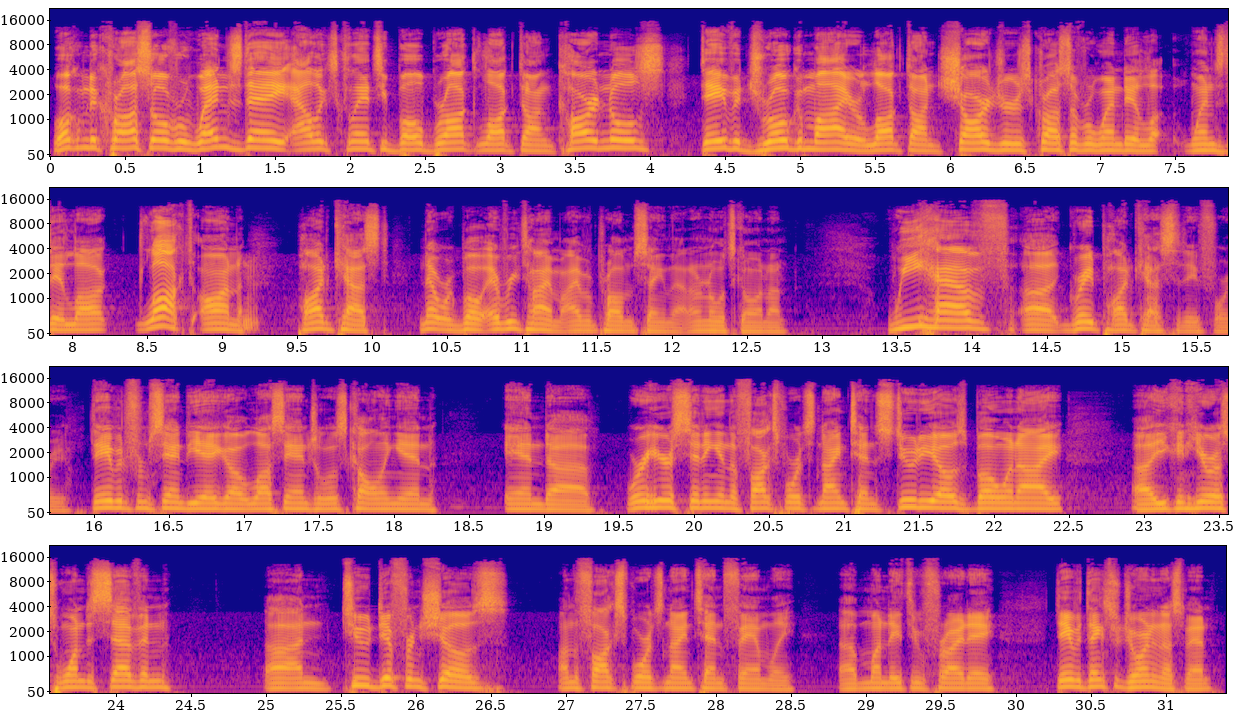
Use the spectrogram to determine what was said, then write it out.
Welcome to Crossover Wednesday. Alex Clancy, Bo Brack, Locked On Cardinals. David Drogemeyer, Locked On Chargers. Crossover Wednesday, Wednesday lock, Locked On Podcast Network. Bo, every time I have a problem saying that. I don't know what's going on. We have a great podcast today for you. David from San Diego, Los Angeles calling in. And uh, we're here sitting in the Fox Sports 910 studios, Bo and I. Uh, you can hear us 1 to 7 uh, on two different shows on the Fox Sports 910 family uh, Monday through Friday. David, thanks for joining us, man.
